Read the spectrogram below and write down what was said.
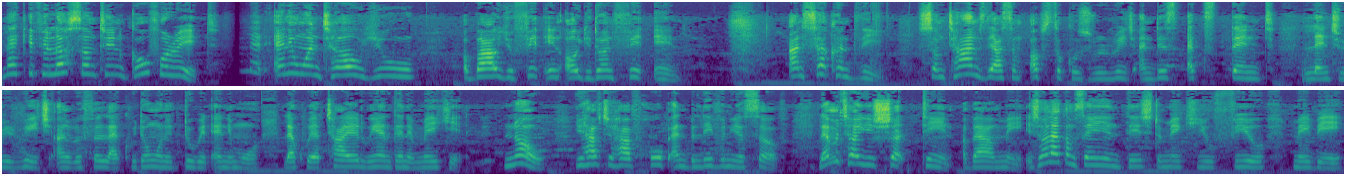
Like if you love something, go for it let anyone tell you about you fit in or you don't fit in. And secondly, sometimes there are some obstacles we reach and this extent length we reach and we feel like we don't want to do it anymore like we're tired we ain't gonna make it. No you have to have hope and believe in yourself. Let me tell you short thing about me. It's not like i'm saying this to make you feel maybe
